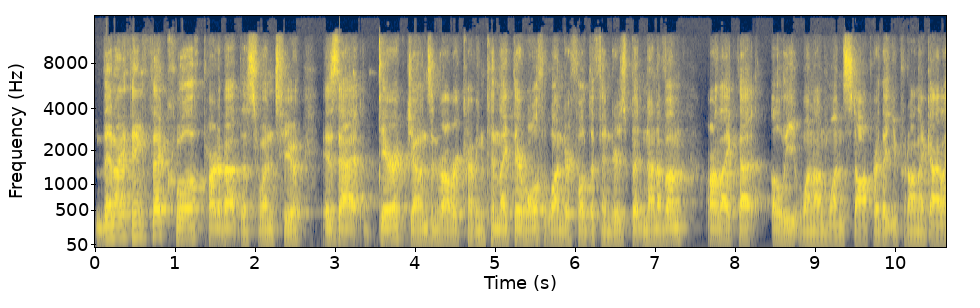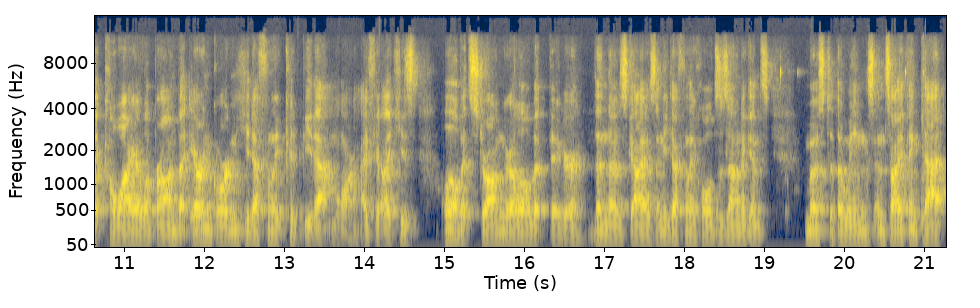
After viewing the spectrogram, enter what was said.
Then I think the cool part about this one too is that Derrick Jones and Robert Covington, like they're both wonderful defenders, but none of them are like that elite one-on-one stopper that you put on a guy like Kawhi or LeBron. But Aaron Gordon, he definitely could be that more. I feel like he's a little bit stronger, a little bit bigger than those guys, and he definitely holds his own against most of the wings. And so I think that,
